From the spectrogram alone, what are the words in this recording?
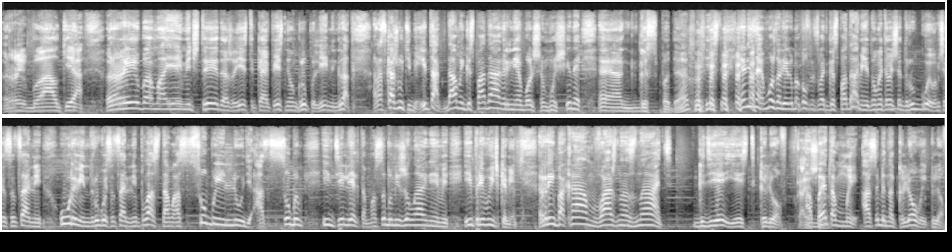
рыбалке. Рыба моей мечты. Даже есть такая песня у группы Ленинград. Расскажу тебе. Итак, дамы и господа, вернее, больше мужчины. Э, господа. Я не знаю, можно ли рыбаков называть господами. Я думаю, это вообще другой, вообще социальный уровень, другой социальный пласт. Там особые люди, особым интеллектом, особыми желаниями и привычками. Рыбакам важно знать, где есть клев. Конечно. Об этом мы, особенно клевый клев.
